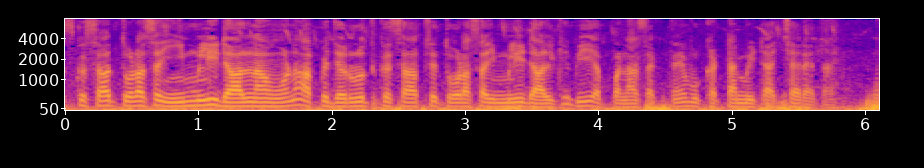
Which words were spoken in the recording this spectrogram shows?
इसके साथ थोड़ा सा इमली डालना हो ना, आपके ज़रूरत के हिसाब से थोड़ा सा इमली डाल के भी आप बना सकते हैं, वो खट्टा मीठा अच्छा रहता है।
